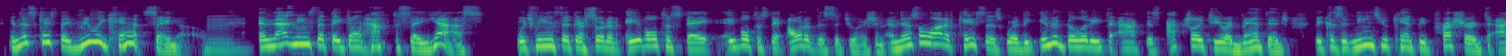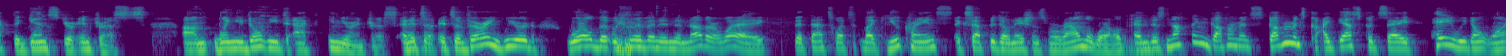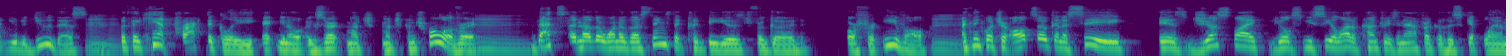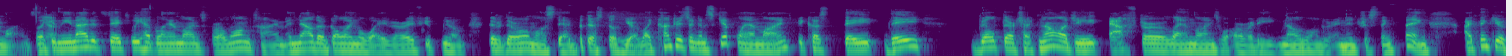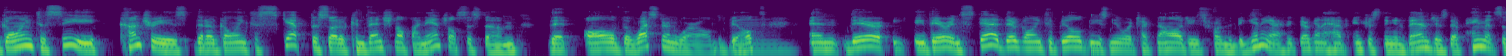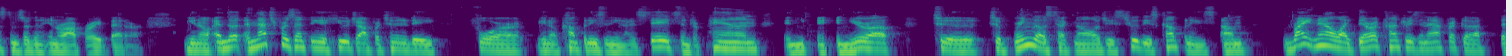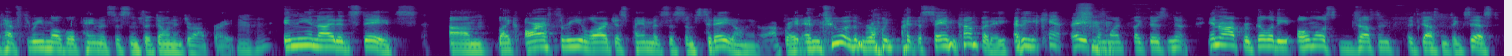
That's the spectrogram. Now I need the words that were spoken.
In this case, they really can't say no. Mm. And that means that they don't have to say yes, which means that they're sort of able to stay able to stay out of this situation. And there's a lot of cases where the inability to act is actually to your advantage because it means you can't be pressured to act against your interests um, when you don't need to act in your interests. And it's a it's a very weird world that we live in in another way that that's what's like Ukraine's accepted donations from around the world. Mm. And there's nothing governments, governments, I guess, could say, hey, we don't want you to do this, mm. but they can't practically, eh, you know, exert much, much control over it. Mm. That's another one of those things that could be used for good or for evil. Mm. I think what you're also going to see is just like you'll you see a lot of countries in Africa who skip landlines. Like yeah. in the United States, we had landlines for a long time, and now they're going away. Very few, you know, they're they're almost dead, but they're still here. Like countries are going to skip landlines because they they built their technology after landlines were already no longer an interesting thing. I think you're going to see countries that are going to skip the sort of conventional financial system that all of the Western world built. Mm. And they're, they're instead, they're going to build these newer technologies from the beginning. I think they're going to have interesting advantages. Their payment systems are going to interoperate better, you know, and, the, and that's presenting a huge opportunity for, you know, companies in the United States, in Japan, in, in Europe to, to bring those technologies to these companies. Um, right now, like there are countries in Africa that have three mobile payment systems that don't interoperate. Mm-hmm. In the United States, um, like our three largest payment systems today don't interoperate, and two of them are owned by the same company, and you can't pay from one. Like there's no interoperability, almost doesn't it doesn't exist.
